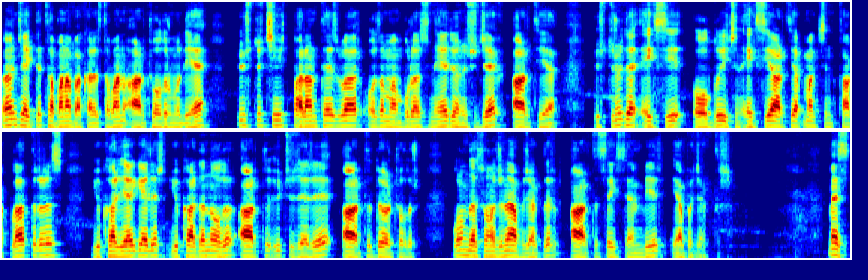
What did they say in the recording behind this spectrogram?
Öncelikle tabana bakarız. Taban artı olur mu diye. Üstü çift parantez var. O zaman burası neye dönüşecek? Artıya. Üstünü de eksi olduğu için eksiye artı yapmak için takla attırırız. yukarıya gelir. Yukarıda ne olur? Artı 3 üzeri artı 4 olur. Bunun da sonucu ne yapacaktır? Artı 81 yapacaktır. Mes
